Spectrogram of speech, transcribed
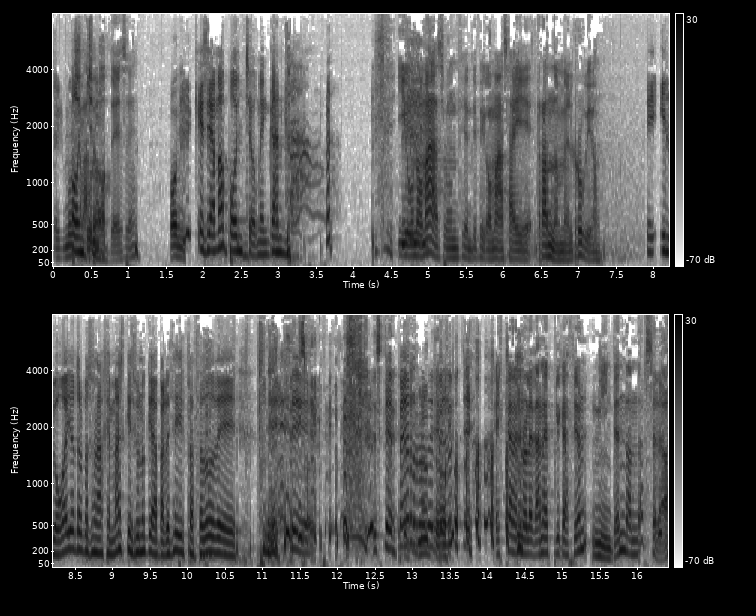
El Poncho. ¿eh? Pon- Que se llama Poncho, me encanta. Y uno más, un científico más ahí, random, el rubio. Y, y luego hay otro personaje más que es uno que aparece disfrazado de, de, de- Es de perro, de peluche. Es que no le dan explicación ni intentan dársela.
